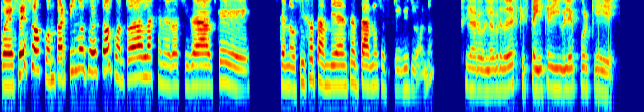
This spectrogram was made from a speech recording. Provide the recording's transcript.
pues eso, compartimos esto con toda la generosidad que, que nos hizo también sentarnos a escribirlo, ¿no? Claro, la verdad es que está increíble porque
